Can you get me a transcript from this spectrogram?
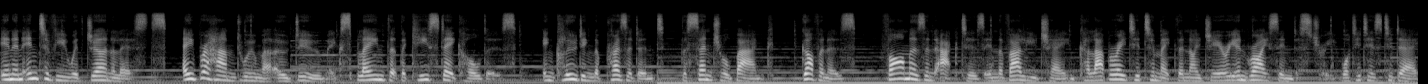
In an interview with journalists, Abraham Dwuma Odoom explained that the key stakeholders, including the president, the central bank, governors, farmers, and actors in the value chain, collaborated to make the Nigerian rice industry what it is today.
